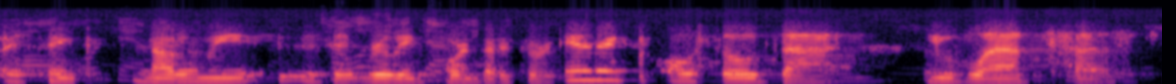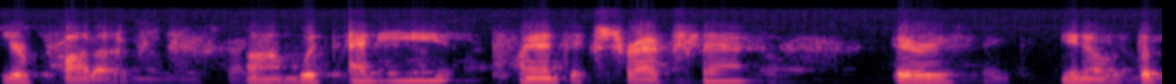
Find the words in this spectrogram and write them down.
I think not only is it really important that it's organic, but also that you lab test your products. Um, with any plant extraction, there's you know the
